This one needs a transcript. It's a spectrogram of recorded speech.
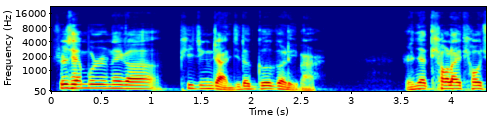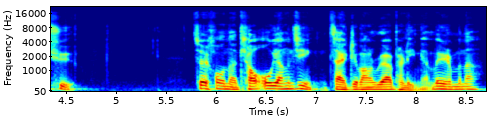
之前不是那个披荆斩棘的哥哥里边，人家挑来挑去。最后呢，挑欧阳靖在这帮 rapper 里面，为什么呢？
